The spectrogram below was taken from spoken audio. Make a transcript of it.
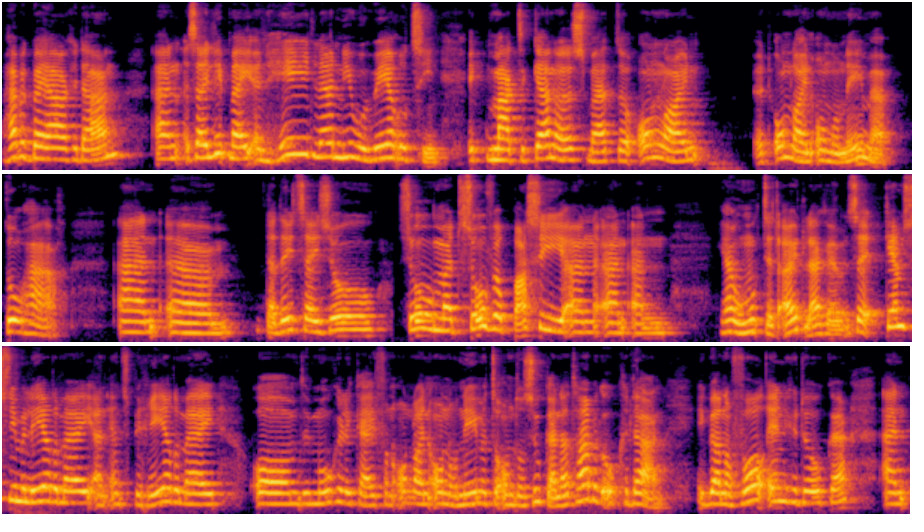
heb ik bij haar gedaan. En zij liet mij een hele nieuwe wereld zien. Ik maakte kennis met de online, het online ondernemen door haar. En um, dat deed zij zo, zo met zoveel passie en, en, en ja, hoe moet ik dit uitleggen? Zij, Kim stimuleerde mij en inspireerde mij om de mogelijkheid van online ondernemen te onderzoeken. En dat heb ik ook gedaan. Ik ben er vol ingedoken en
